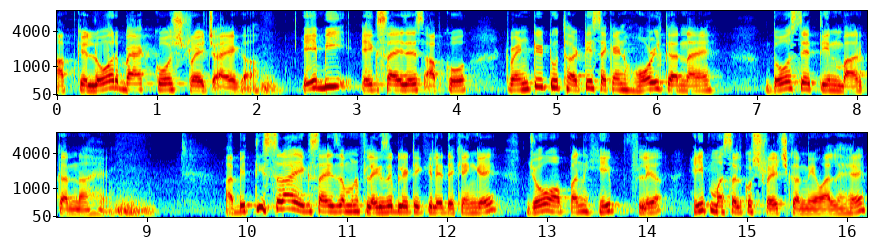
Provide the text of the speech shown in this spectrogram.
आपके लोअर बैक को स्ट्रेच आएगा। ये भी एक्सरसाइजेस आपको 20 टू 30 सेकेंड होल्ड करना है, दो से तीन बार करना है। अभी तीसरा एक्सरसाइज हम फ्लेक्सिबिलिटी के लिए देखेंगे, जो अपन हिप हिप मसल को स्ट्रेच करने वाले हैं।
